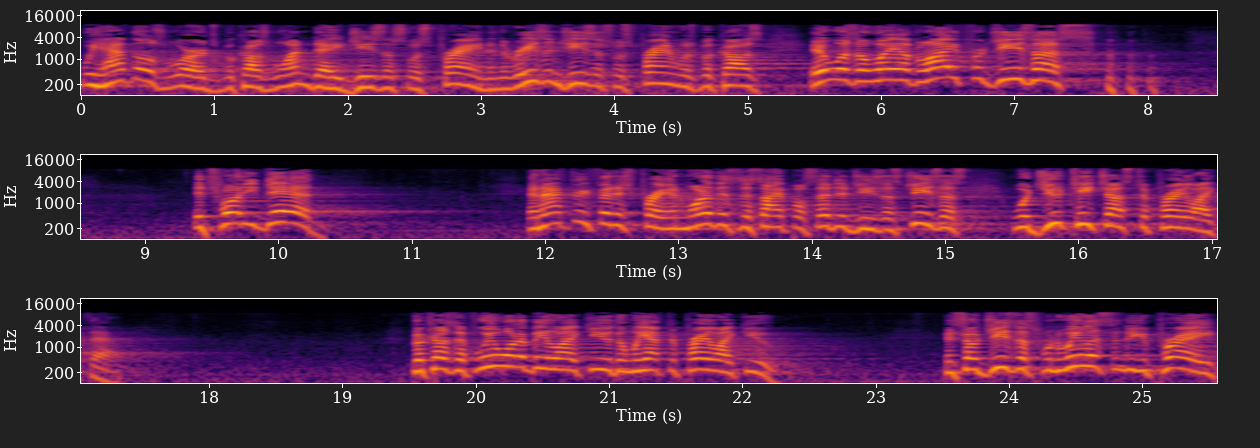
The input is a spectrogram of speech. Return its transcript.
We have those words because one day Jesus was praying. And the reason Jesus was praying was because it was a way of life for Jesus. it's what he did. And after he finished praying, one of his disciples said to Jesus, Jesus, would you teach us to pray like that? Because if we want to be like you, then we have to pray like you. And so, Jesus, when we listen to you pray,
